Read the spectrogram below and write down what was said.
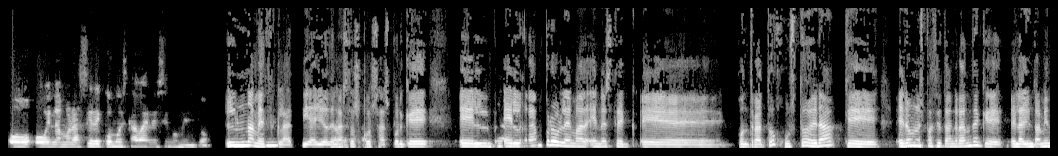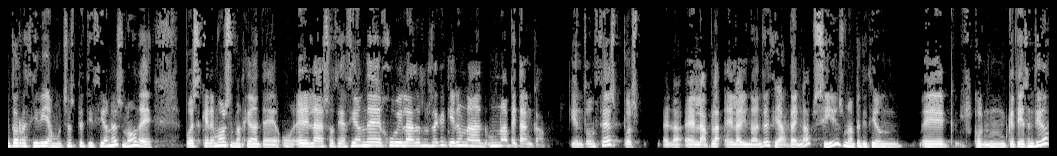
o, o enamorarse de cómo estaba en ese momento. Una mezcla, diría yo, de las dos cosas, porque el, el gran problema en este eh, contrato justo era que era un espacio tan grande que el ayuntamiento recibía muchas peticiones, ¿no? De, pues queremos, imagínate, eh, la asociación de jubilados, no sé qué, quiere una, una petanca. Y entonces, pues, el, el- el ayuntamiento decía, venga, sí, es una petición eh, con- que tiene sentido,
